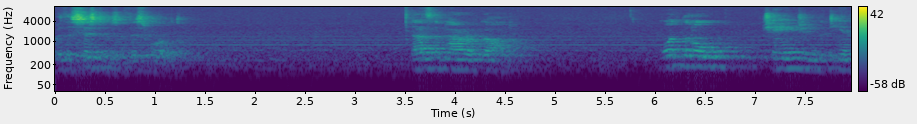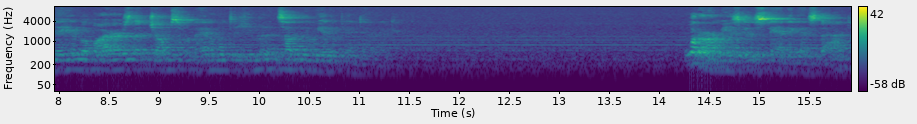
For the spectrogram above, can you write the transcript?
with the systems of this world. That's the power of God. One little change in the DNA of a virus that jumps from animal to human, and suddenly we have a pandemic. What army is going to stand against that?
